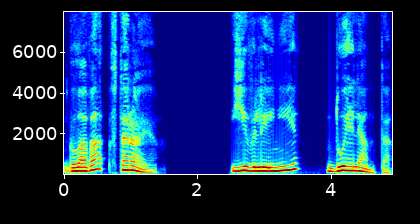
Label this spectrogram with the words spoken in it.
Глава вторая. Явление дуэлянта.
